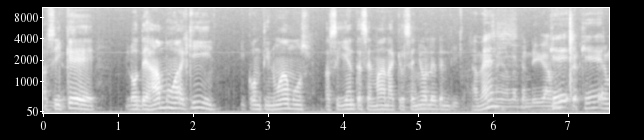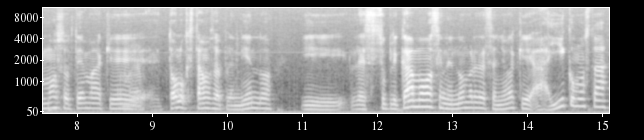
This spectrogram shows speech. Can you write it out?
Así, que los dejamos aquí y continuamos la siguiente semana. Que el Señor les bendiga. Amén. Qué, hermoso tema, que todo lo que estamos aprendiendo. Y les suplicamos en el nombre del Señor que ahí como está,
